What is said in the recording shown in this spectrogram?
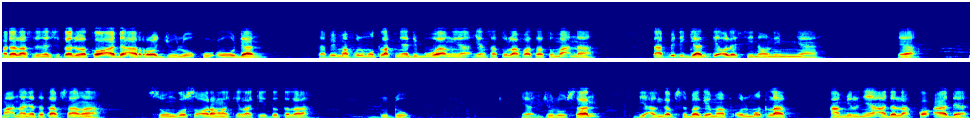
Padahal aslinya di situ adalah kok ada ar-rajulu qu'udan. Tapi maf'ul mutlaknya dibuang ya, yang satu lafaz satu makna. Tapi diganti oleh sinonimnya. Ya. Maknanya tetap sama. Sungguh seorang laki-laki itu telah duduk. Ya, julusan dianggap sebagai maf'ul mutlak. Amilnya adalah kok ada.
